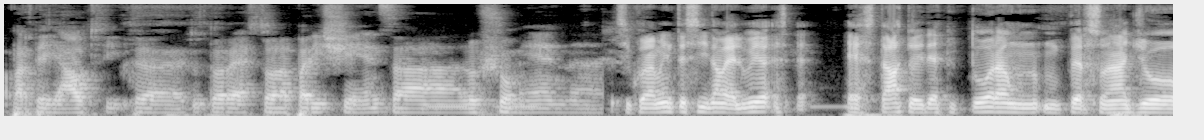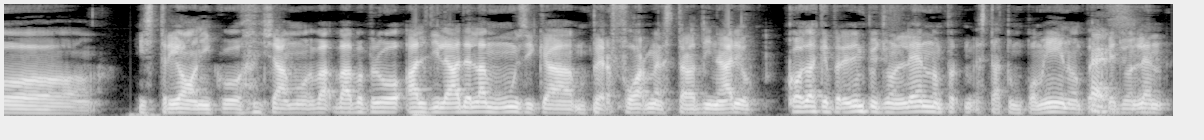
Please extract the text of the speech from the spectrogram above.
a parte gli outfit, eh, tutto il resto, l'appariscenza, lo showman. Sicuramente sì, no, beh, lui è, è stato ed è tuttora un, un personaggio istrionico, diciamo, va, va proprio al di là della musica, un performer straordinario, cosa che per esempio John Lennon è stato un po' meno, perché Eh, sì. John Lennon,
